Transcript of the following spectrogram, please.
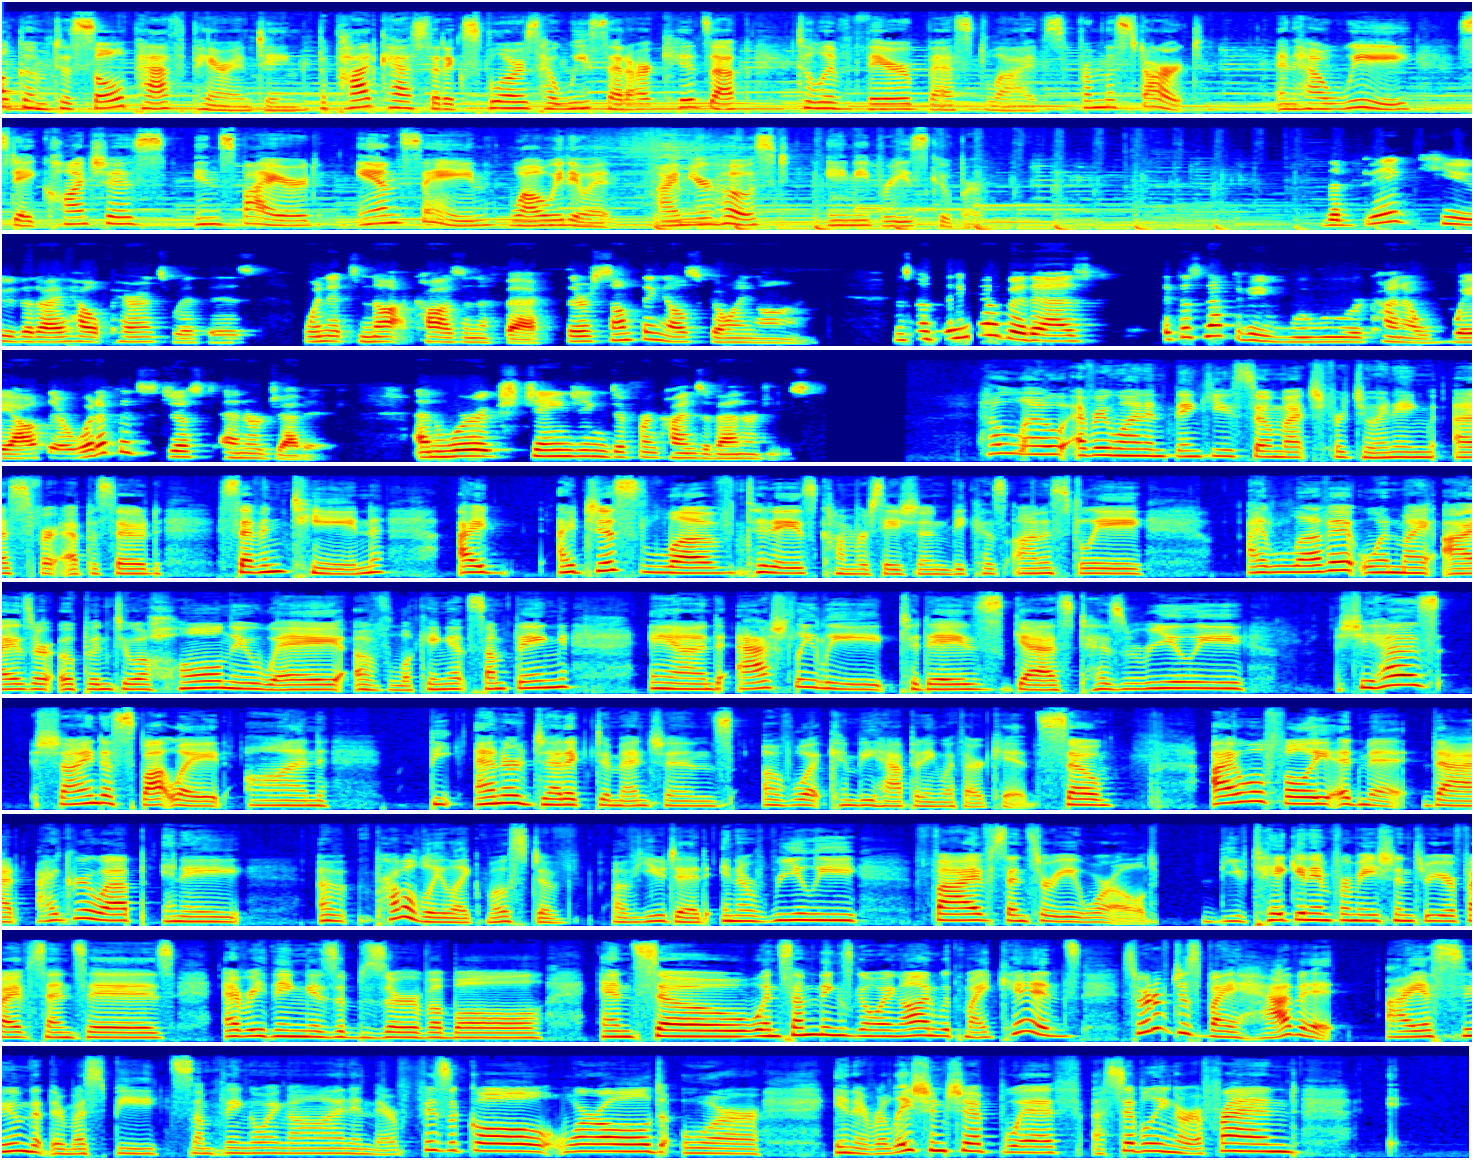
Welcome to Soul Path Parenting, the podcast that explores how we set our kids up to live their best lives from the start and how we stay conscious, inspired, and sane while we do it. I'm your host, Amy Breeze Cooper. The big cue that I help parents with is when it's not cause and effect, there's something else going on. And so think of it as it doesn't have to be woo woo or kind of way out there. What if it's just energetic? And we're exchanging different kinds of energies. Hello, everyone, and thank you so much for joining us for episode 17. I I just love today's conversation because honestly, I love it when my eyes are open to a whole new way of looking at something. And Ashley Lee, today's guest, has really she has shined a spotlight on the energetic dimensions of what can be happening with our kids. So I will fully admit that I grew up in a, a probably like most of, of you did, in a really five sensory world. You take in information through your five senses, everything is observable. And so when something's going on with my kids, sort of just by habit, I assume that there must be something going on in their physical world or in a relationship with a sibling or a friend.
